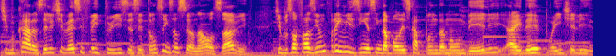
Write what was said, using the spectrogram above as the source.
Tipo, cara, se ele tivesse feito isso, ia ser tão sensacional, sabe? Tipo, só fazia um framezinho assim da bola escapando da mão dele, aí de repente ele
